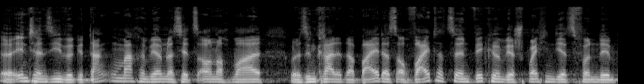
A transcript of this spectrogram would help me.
äh, intensive Gedanken machen. Wir haben das jetzt auch noch mal oder sind gerade dabei, das auch weiterzuentwickeln. Wir sprechen jetzt von dem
